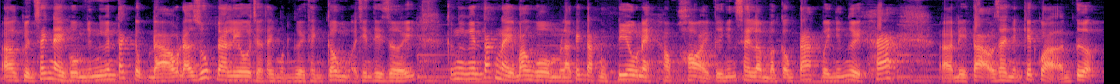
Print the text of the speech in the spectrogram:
À, quyển sách này gồm những nguyên tắc độc đáo đã giúp Dalio trở thành một người thành công ở trên thế giới. Các nguyên tắc này bao gồm là cách đặt mục tiêu này, học hỏi từ những sai lầm và cộng tác với những người khác à, để tạo ra những kết quả ấn tượng.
